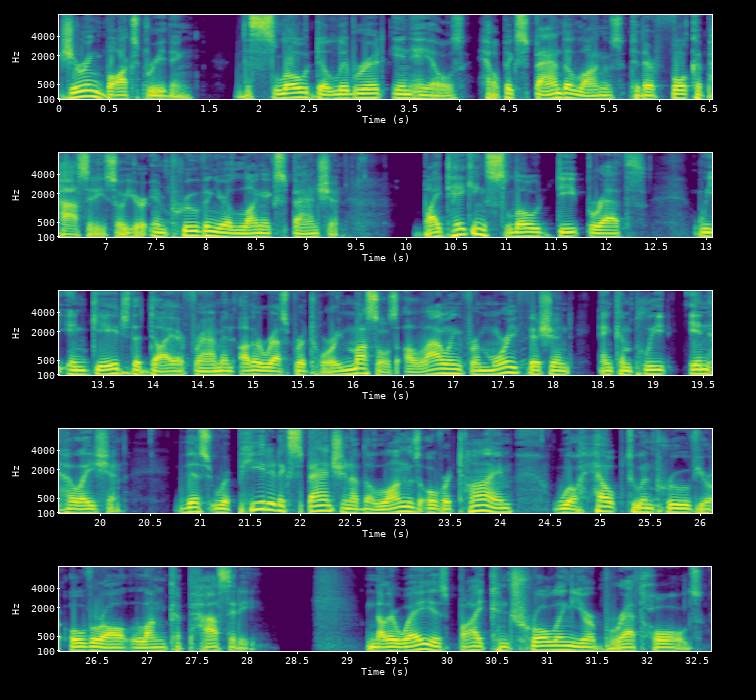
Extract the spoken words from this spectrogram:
During box breathing, the slow, deliberate inhales help expand the lungs to their full capacity, so you're improving your lung expansion. By taking slow, deep breaths, we engage the diaphragm and other respiratory muscles, allowing for more efficient and complete inhalation. This repeated expansion of the lungs over time will help to improve your overall lung capacity. Another way is by controlling your breath holds.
